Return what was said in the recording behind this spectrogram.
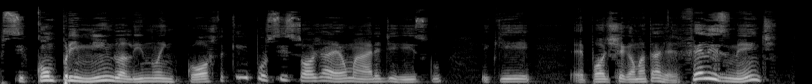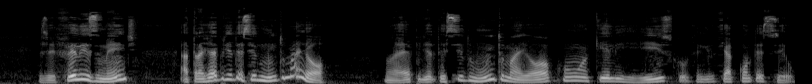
se, comprimindo ali numa encosta que por si só já é uma área de risco e que é, pode chegar a uma tragédia. Felizmente, dizer, felizmente, a tragédia podia ter sido muito maior. Não é? Podia ter sido muito maior com aquele risco que aconteceu.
